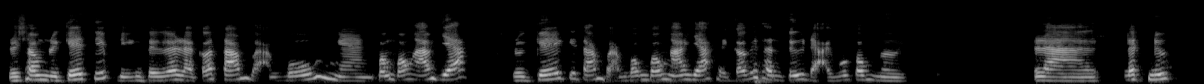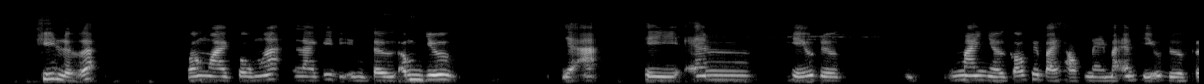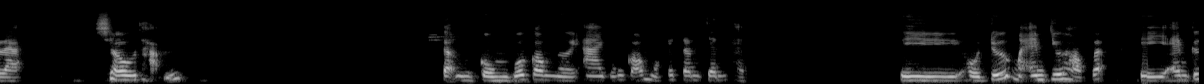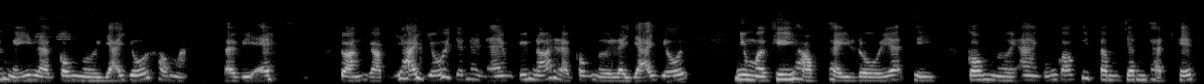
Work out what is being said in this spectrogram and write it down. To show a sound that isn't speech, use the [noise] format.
Rồi xong rồi kế tiếp điện từ là có 8 vạn 4 ngàn bong bóng áo giáp. Rồi kế cái 8 vạn bong bóng áo giáp thì có cái thanh tứ đại của con người là đất nước, khí lửa và ngoài cùng á, là cái điện từ âm dương. Dạ thì em hiểu được, may nhờ có cái bài học này mà em hiểu được là sâu thẳm. Tận cùng của con người ai cũng có một cái tâm chân thật. Thì hồi trước mà em chưa học á, thì em cứ nghĩ là con người giả dối không à. Tại vì em [laughs] toàn gặp giả dối cho nên em cứ nói là con người là giả dối nhưng mà khi học thầy rồi á, thì con người ai cũng có cái tâm chân thật hết.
